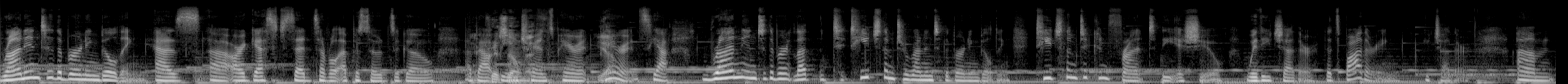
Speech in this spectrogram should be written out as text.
run into the burning building as uh, our guest said several episodes ago about Chris being transparent Yeah. parents. Yeah. Run into the burn let t- teach them to run into the burning building. Teach them to confront the issue with each other that's bothering each other. Um,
